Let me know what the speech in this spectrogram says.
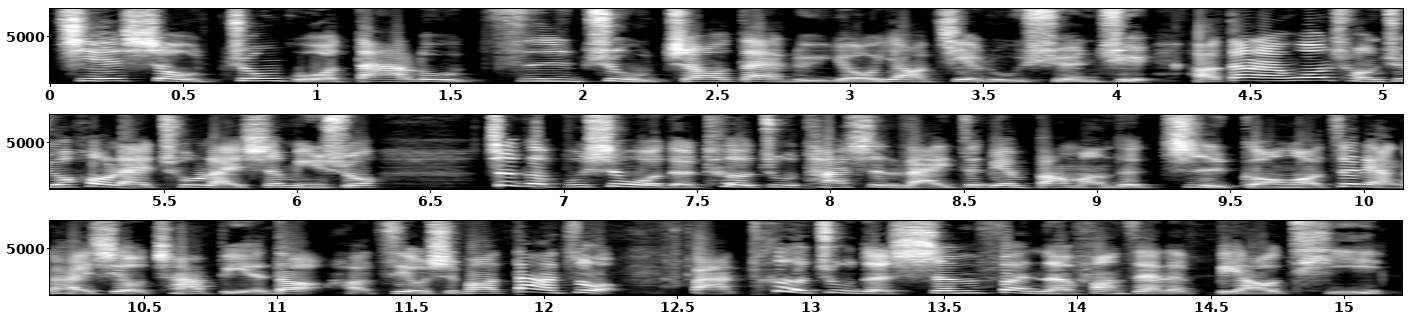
接受中国大陆资助招待旅游要介入选举。好，当然翁崇军后来出来声明说。这个不是我的特助，他是来这边帮忙的志工哦，这两个还是有差别的。好，自由时报大作把特助的身份呢放在了标题。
